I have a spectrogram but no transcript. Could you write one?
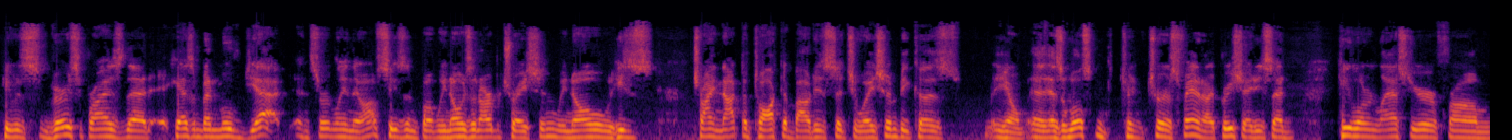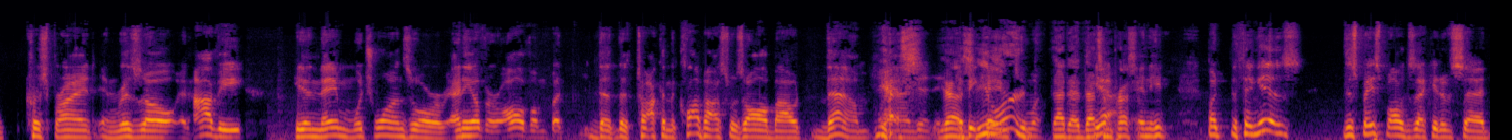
he was very surprised that he hasn't been moved yet, and certainly in the offseason, but we know he's in arbitration. We know he's trying not to talk about his situation because you know, as a Willson Contreras fan, I appreciate. He said he learned last year from Kris Bryant and Rizzo and Javi. He didn't name which ones or any of or all of them, but the the talk in the clubhouse was all about them. Yes, and yes, he learned. That- uh, that's Yeah, impressive. And he, but the thing is, this baseball executive said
